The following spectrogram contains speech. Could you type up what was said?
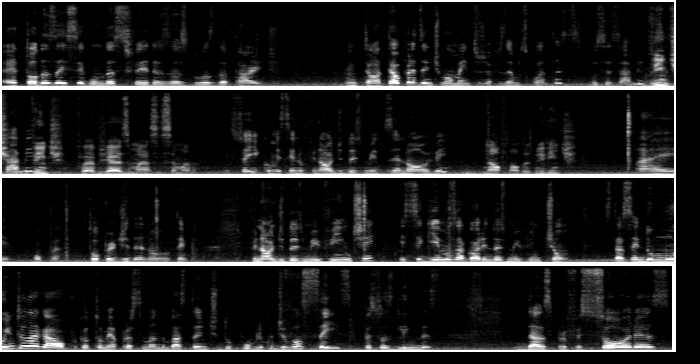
é, todas as segundas-feiras às duas da tarde. Então, até o presente momento, já fizemos quantas? Você sabe? Você 20, sabe? 20. Foi a vigésima essa semana. Isso aí, comecei no final de 2019. Não, final de 2020. É. Opa, tô perdida no tempo. Final de 2020 e seguimos agora em 2021. Está sendo muito legal porque eu tô me aproximando bastante do público, de vocês, pessoas lindas, das professoras,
